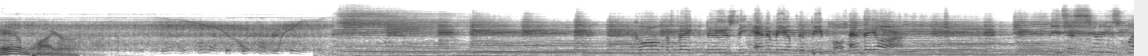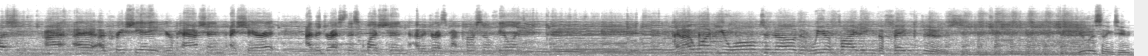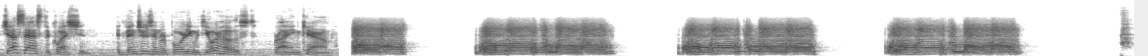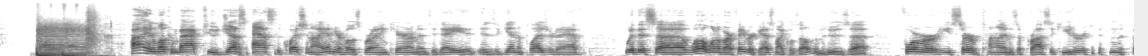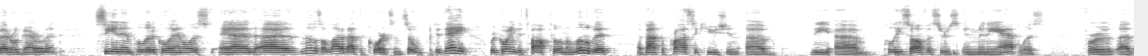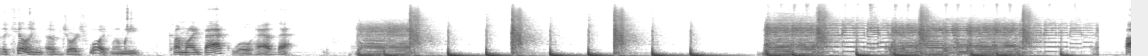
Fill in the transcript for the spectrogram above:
Empire. Called the fake news the enemy of the people, and they are. It's a serious question. I, I appreciate your passion. I share it. I've addressed this question. I've addressed my personal feelings. And I want you all to know that we are fighting the fake news. Listening to Just Ask the Question Adventures in Reporting with your host, Brian Karem. Hi, and welcome back to Just Ask the Question. I am your host, Brian Karem, and today it is again a pleasure to have with us, uh, well, one of our favorite guests, Michael Zeldin, who's uh, former, he served time as a prosecutor in the federal government, CNN political analyst, and uh, knows a lot about the courts. And so today we're going to talk to him a little bit about the prosecution of the um, police officers in Minneapolis for uh, the killing of George Floyd. When we come right back, we'll have that.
